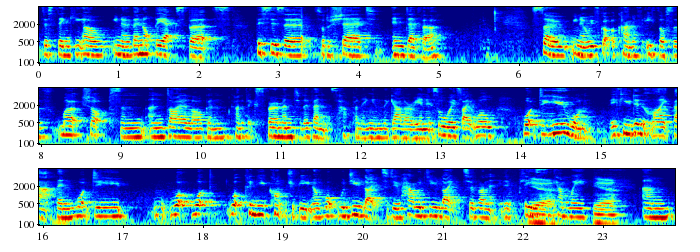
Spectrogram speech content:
just thinking oh you know they're not the experts. This is a sort of shared endeavor. So you know we've got a kind of ethos of workshops and, and dialogue and kind of experimental events happening in the gallery. And it's always like well what do you want? If you didn't like that then what do you what what what can you contribute? And what would you like to do? How would you like to run it? Please Yeah. can we Yeah. um,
